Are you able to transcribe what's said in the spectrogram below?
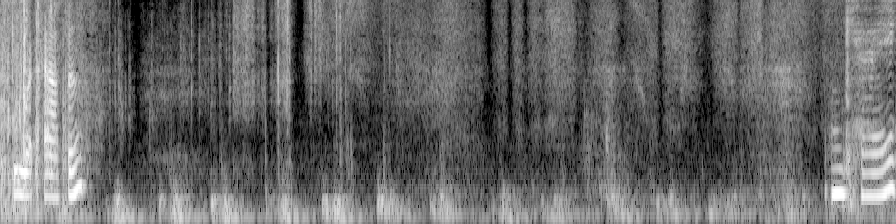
see what happens. Okay,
